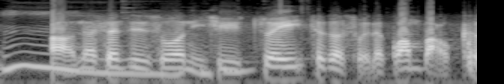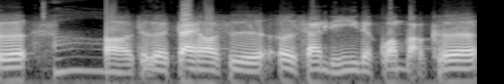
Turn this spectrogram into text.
嗯，啊，那甚至说你去追这个所谓的光宝科，哦，这个代号是二三零一的光宝科，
